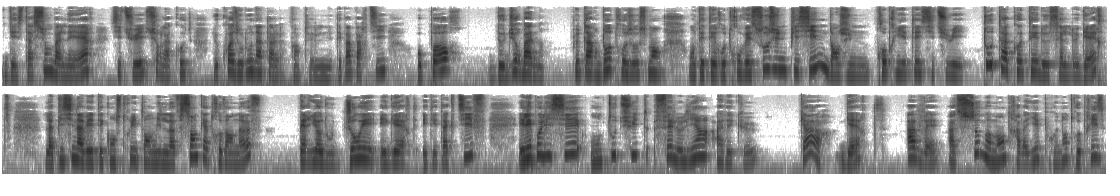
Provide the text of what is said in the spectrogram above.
des stations balnéaires situées sur la côte de KwaZulu-Natal, quand elles n'étaient pas parties au port de Durban. Plus tard, d'autres ossements ont été retrouvés sous une piscine dans une propriété située tout à côté de celle de Gert. La piscine avait été construite en 1989, période où Joey et Gert étaient actifs, et les policiers ont tout de suite fait le lien avec eux, car Gert avait à ce moment travaillé pour une entreprise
